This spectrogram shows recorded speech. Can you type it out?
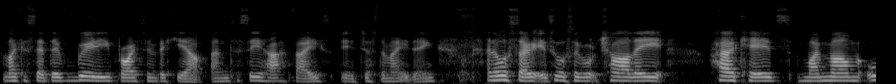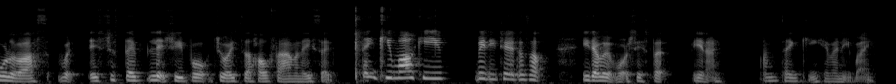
And like I said, they've really brightened Vicky up and to see her face is just amazing. And also, it's also brought Charlie, her kids, my mum, all of us. It's just, they've literally brought joy to the whole family. So thank you, Marky. You really cheered us up. You don't watch this, but you know, I'm thanking him anyway.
